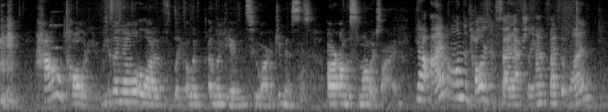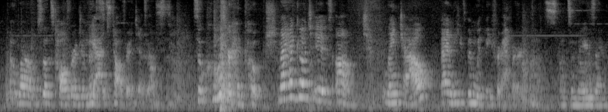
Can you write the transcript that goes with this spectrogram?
how tall are you? Because I know a lot of like Olymp- Olympians who are gymnasts are on the smaller side. Yeah, I'm on the taller side actually. I'm five foot one. Oh wow! So that's tall for a gymnast. Yeah, it's tall for a gymnast. So who is your head coach? My head coach is um, Liang Chow, and he's been with me forever. That's that's amazing.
